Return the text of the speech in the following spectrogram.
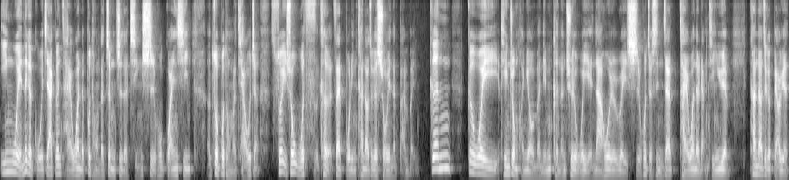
因为那个国家跟台湾的不同的政治的情势或关系而做不同的调整。所以说我此刻在柏林看到这个首演的版本，跟各位听众朋友们，你们可能去了维也纳或者瑞士，或者是你在台湾的两厅院看到这个表演，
